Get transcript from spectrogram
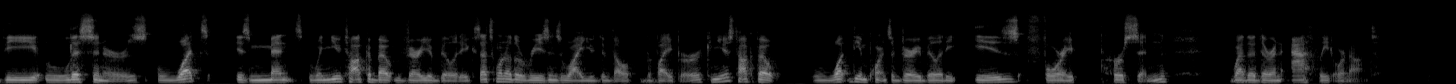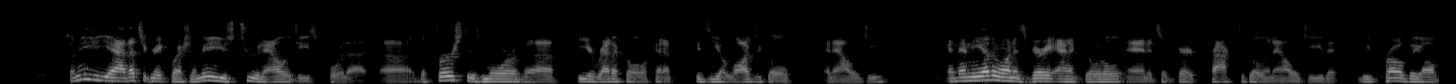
the listeners what is meant when you talk about variability because that's one of the reasons why you developed the ViPR can you just talk about what the importance of variability is for a person whether they're an athlete or not i'm to yeah that's a great question. I'm going to use two analogies for that. Uh, the first is more of a theoretical kind of physiological analogy. And then the other one is very anecdotal and it's a very practical analogy that we probably all,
